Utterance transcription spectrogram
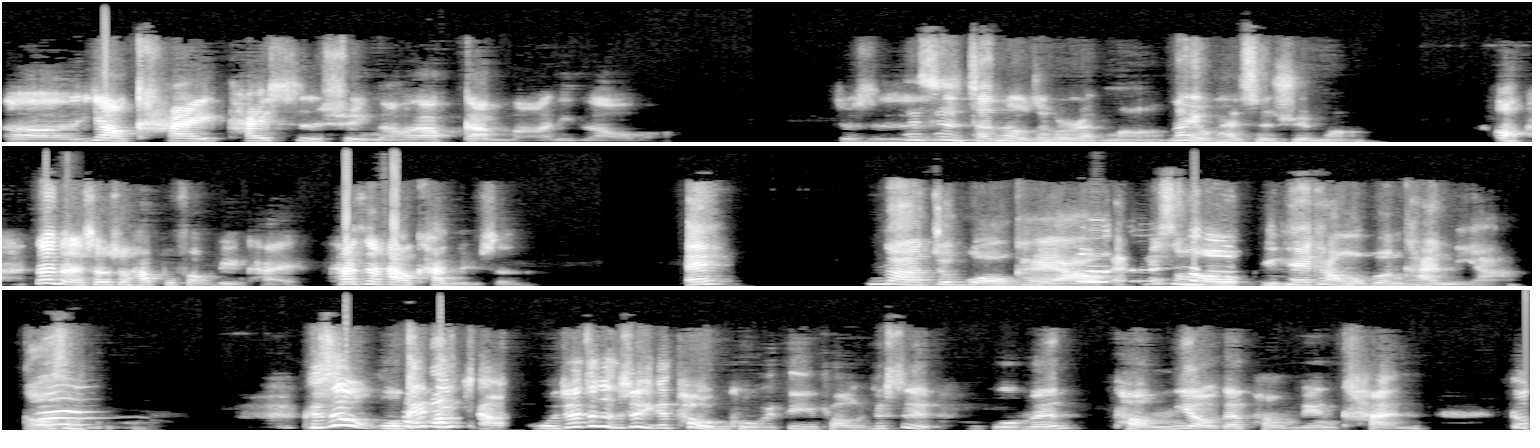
呃要开开视讯，然后要干嘛？你知道吗？就是那是真的有这个人吗？那有开视讯吗？哦，那男生说他不方便开，他是他要看女生。哎。那就不 OK 啊？为什么你可以看我不能看你啊？搞什么？可是我跟你讲，我觉得这个是一个痛苦的地方，就是我们朋友在旁边看都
